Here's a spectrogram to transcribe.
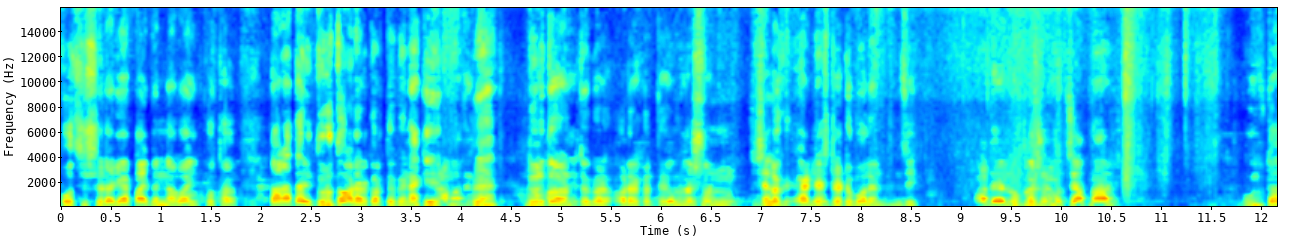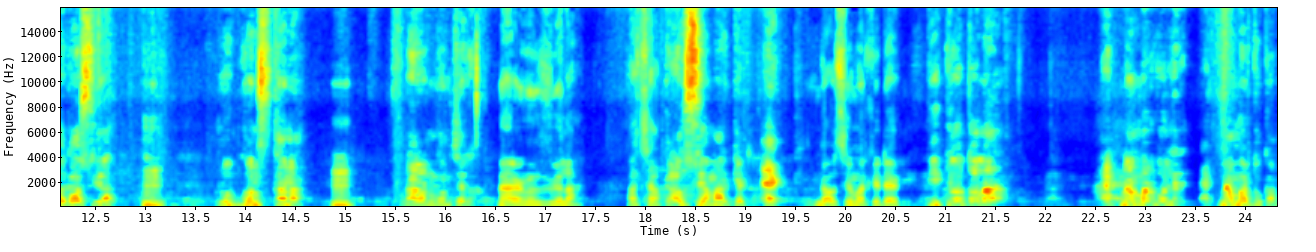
পঁচিশশো টাকায় পাইবেন না ভাই কোথাও। তাড়াতাড়ি দ্রুত অর্ডার করতে হবে নাকি? হ্যাঁ? দ্রুত অর্ডার করতে হবে। লোকেশন লোক অ্যাড্রেসটা একটু বলেন জি। আমাদের লোকেশন হচ্ছে আপনার ভুলতা গাছিয়া হুম। রূপগঞ্জ থানা হুম। নারায়ণগঞ্জ জেলা। নারায়ণগঞ্জ জেলা। আচ্ছা। গাউসিয়া মার্কেট এক। গাউসি মার্কেট এক। দ্বিতীয় তলা এক নাম্বার গলির এক নাম্বার দোকান।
